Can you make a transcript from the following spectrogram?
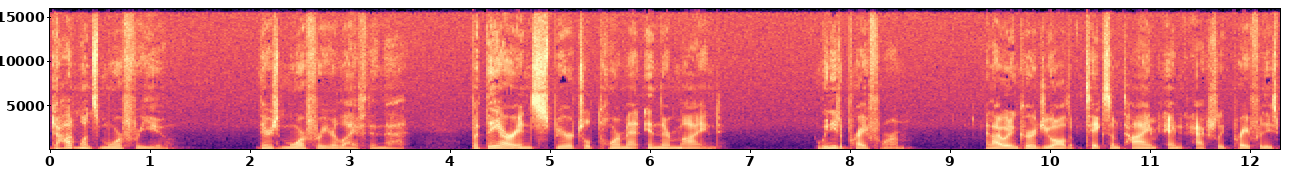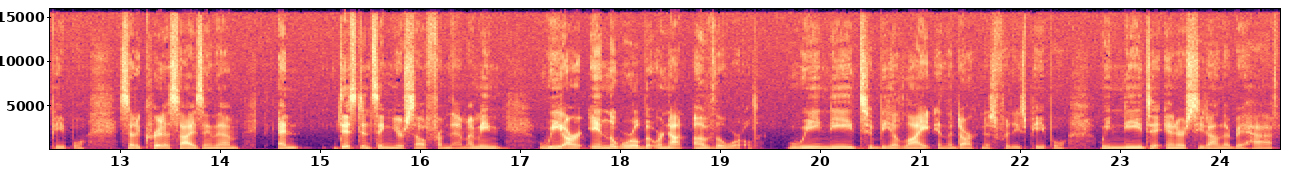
God wants more for you. There's more for your life than that. But they are in spiritual torment in their mind. We need to pray for them. And I would encourage you all to take some time and actually pray for these people instead of criticizing them and distancing yourself from them. I mean, we are in the world, but we're not of the world. We need to be a light in the darkness for these people. We need to intercede on their behalf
